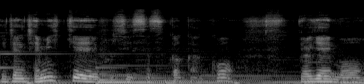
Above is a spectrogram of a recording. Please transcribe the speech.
굉장히 재밌게 볼 수 있었을 것 같고 여기에 뭐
